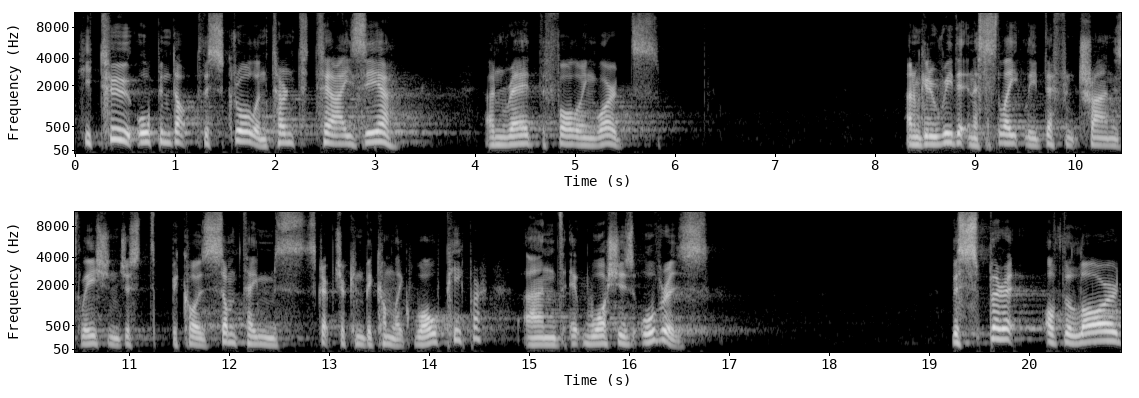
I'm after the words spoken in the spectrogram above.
he too opened up the scroll and turned to Isaiah and read the following words. And I'm going to read it in a slightly different translation just because sometimes scripture can become like wallpaper and it washes over us. The Spirit of the Lord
